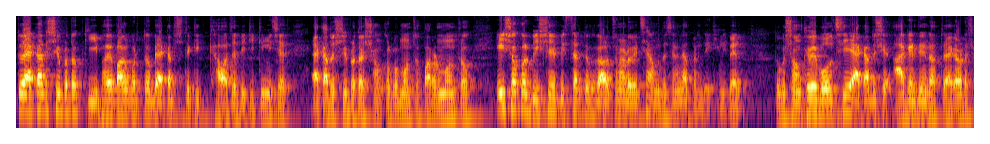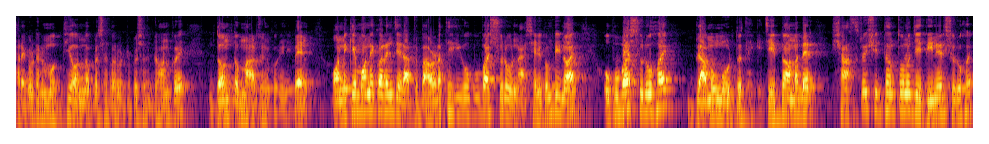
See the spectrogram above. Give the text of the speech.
তো একাদশী ব্রত কীভাবে পালন করতে হবে? একাদশীতে কী খাওয়া যাবে? কি কি নিষেধ? একাদশী ব্রতের সংকল্প মন্ত্র পালন মন্ত্র, এই সকল বিষয়ে বিস্তারিতভাবে আলোচনা রয়েছে আমাদের চ্যানেলে, আপনারা দেখে নেবেন। তবে সংক্ষেপে বলছি, একাদশীর আগের দিন রাত্র এগারোটা সাড়ে এগারোটার মধ্যে অন্নপ্রসাদ বা রুটি প্রসাদ গ্রহণ করে দন্ত মার্জন করে নেবেন। অনেকে মনে করেন যে রাত্র বারোটা থেকে উপবাস শুরু, না, সেরকমটি নয়। উপবাস শুরু হয় ব্রাহ্ম মুহূর্ত থেকে, যেহেতু আমাদের শাস্ত্রীয় সিদ্ধান্ত অনুযায়ী দিনের শুরু হয়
